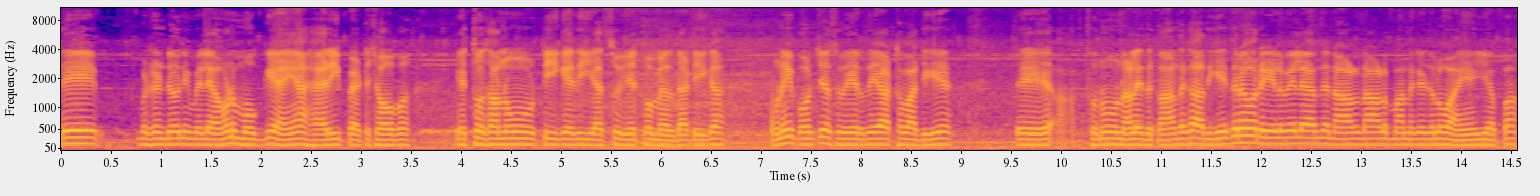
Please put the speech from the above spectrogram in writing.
ਤੇ ਬਠਿੰਡਿਓ ਨਹੀਂ ਮਿਲਿਆ। ਹੁਣ ਮੋਗੇ ਆਏ ਆ, ਹੈਰੀ ਪੈਟ ਸ਼ਾਪ ਇੱਥੋਂ ਸਾਨੂੰ ਟੀਕੇ ਦੀ ਯੈਸ ਹੋਈ, ਇੱਥੋਂ ਮਿਲਦਾ ਟੀਕਾ। ਹੁਣੇ ਹੀ ਪਹੁੰਚੇ, ਸਵੇਰ ਦੇ 8 ਵੱਜ ਗਏ। ਆ ਤੇ ਤੁਹਾਨੂੰ ਨਾਲੇ ਦੁਕਾਨ ਦਿਖਾ ਦਈਏ। ਇਧਰ ਉਹ ਰੇਲਵੇ ਲਾਈਨ ਦੇ ਨਾਲ ਨਾਲ ਮੰਨ ਕੇ ਚਲੋ ਆਏ ਆ ਜੀ ਆਪਾਂ।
